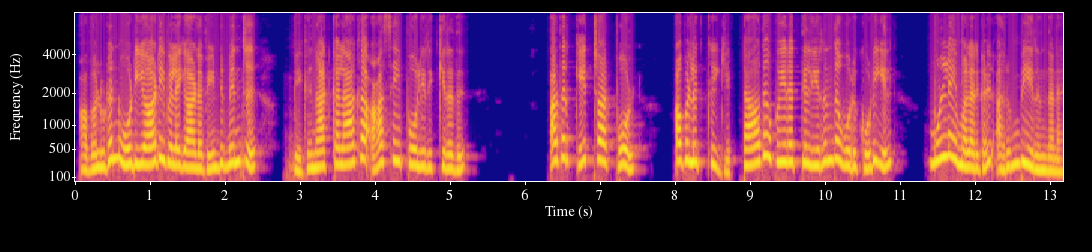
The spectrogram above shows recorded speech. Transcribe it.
அவளுடன் ஓடியாடி விளையாட வேண்டுமென்று வெகு நாட்களாக ஆசை போலிருக்கிறது. அதற்கேற்றாற்போல் அவளுக்கு எட்டாத உயரத்தில் இருந்த ஒரு கொடியில் முல்லை மலர்கள் அரும்பியிருந்தன.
